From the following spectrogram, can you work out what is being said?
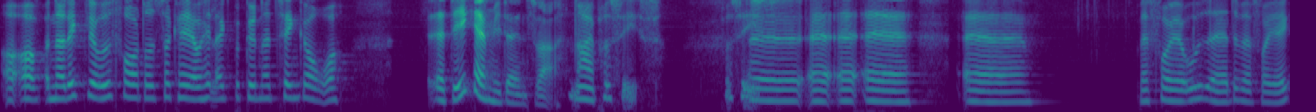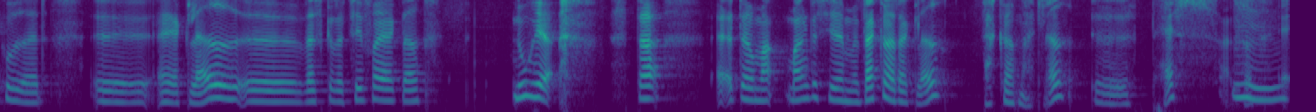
Og, og, når det ikke bliver udfordret, så kan jeg jo heller ikke begynde at tænke over, at det ikke er mit ansvar. Nej, præcis. Præcis. Øh, af, af, af, hvad får jeg ud af det? Hvad får jeg ikke ud af det? Øh, er jeg glad? Øh, hvad skal der til, for at jeg er glad? Nu her, der, der er mange, der siger, men hvad gør dig glad? Hvad gør mig glad? Øh, pas. Altså, mm. jeg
